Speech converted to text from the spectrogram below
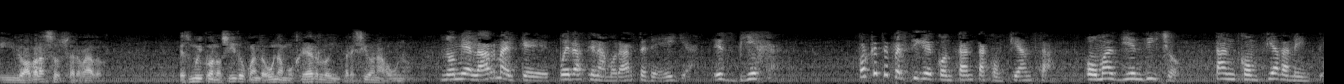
y lo habrás observado. Es muy conocido cuando una mujer lo impresiona a uno. No me alarma el que puedas enamorarte de ella. Es vieja. ¿Por qué te persigue con tanta confianza? O más bien dicho, tan confiadamente.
